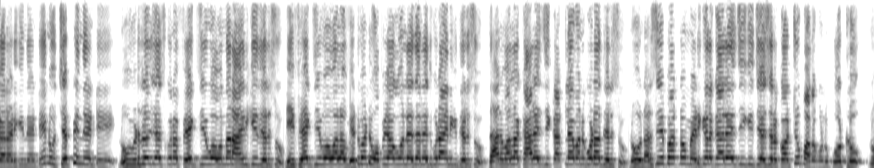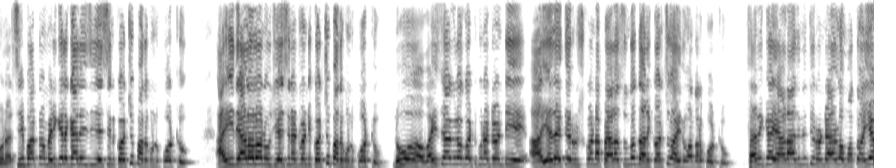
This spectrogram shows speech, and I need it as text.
గారు అడిగింది ఏంటి నువ్వు చెప్పింది ఏంటి నువ్వు విడుదల చేసుకున్న ఫేక్ జీవో ఉందని ఆయనకి తెలుసు. నీ ఫేక్ జీవో వల్ల ఎటువంటి ఉపయోగం లేదనేది కూడా ఆయనకి తెలుసు. దాని వల్ల కాలేజీ కట్టలేవని కూడా తెలుసు. నువ్వు నర్సీపట్నం మెడికల్ కాలేజీకి చేసిన ఖర్చు పదకొండు కోట్లు. నువ్వు నర్సీపట్నం మెడికల్ కాలేజీ చేసిన ఖర్చు పదకొండు కోట్లు. ఐదేళ్ళలో నువ్వు చేసినటువంటి ఖర్చు పదకొండు కోట్లు. నువ్వు వైజాగ్లో కట్టుకున్నటువంటి ఏదైతే రుషికొండ ప్యాలెస్ ఉందో దాని ఖర్చు ఐదు వందల కోట్లు. సరిగ్గా ఏడాది నుంచి రెండేళ్ళలో మొత్తం అయ్యే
